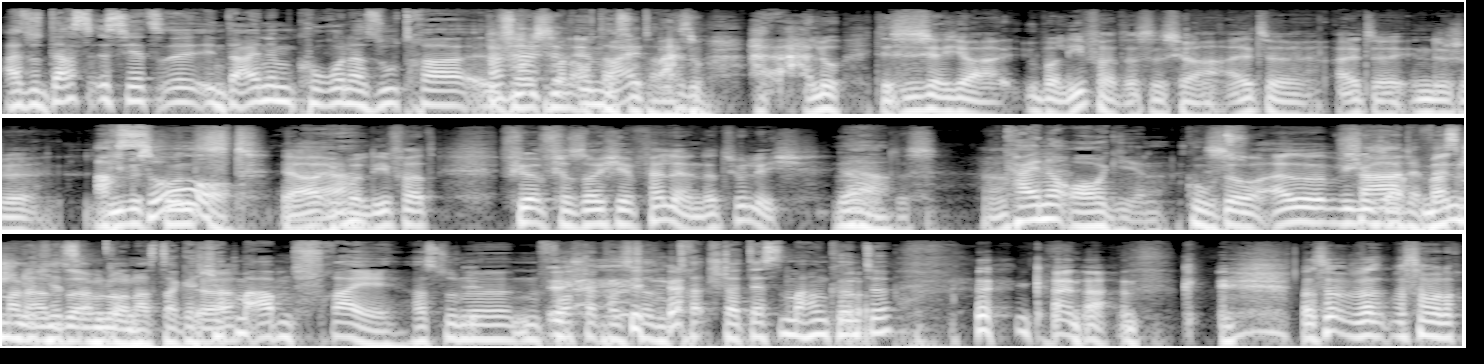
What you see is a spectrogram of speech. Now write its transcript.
also das ist jetzt äh, in deinem Corona Sutra. Äh, was heißt man denn auch das Also hallo, das ist ja ja überliefert. Das ist ja alte, alte indische Liebeskunst, so. ja, ja, überliefert. Für, für solche Fälle, natürlich. Ja, ja. das Ja. Keine Orgien. Gut. So, also wie Schade, gesagt, was mache ich jetzt am Donnerstag? Ich ja. habe einen Abend frei. Hast du eine, einen Vorschlag, was ich dann stattdessen machen könnte? Keine Ahnung. Was, was, was haben wir noch?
